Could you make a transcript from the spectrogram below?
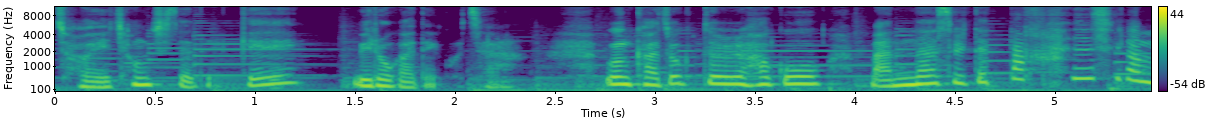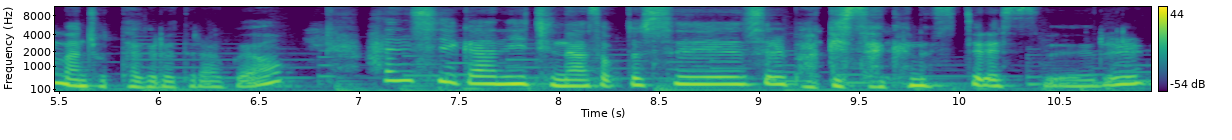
저의 청취자들께 위로가 되고자. 은 가족들하고 만났을 때 딱 한 시간만 좋다 그러더라고요. 한 시간이 지나서부터 슬슬 받기 시작하는 스트레스를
